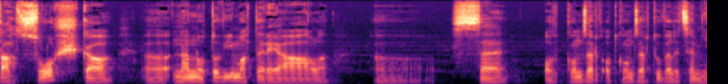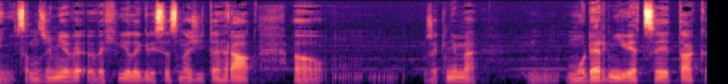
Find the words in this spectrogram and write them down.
ta složka eh, na notový materiál eh, se od koncert od koncertu velice mění. Samozřejmě ve, chvíli, kdy se snažíte hrát, eh, řekněme, moderní věci, tak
